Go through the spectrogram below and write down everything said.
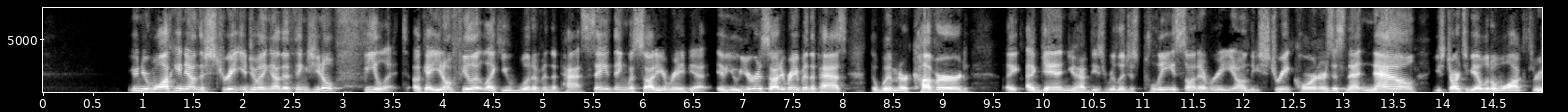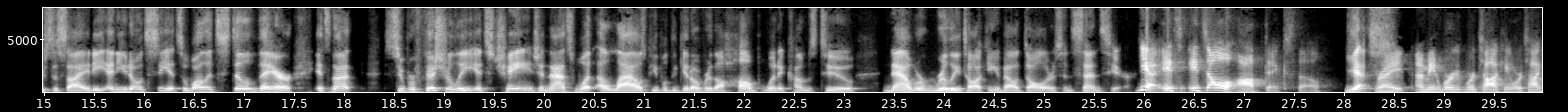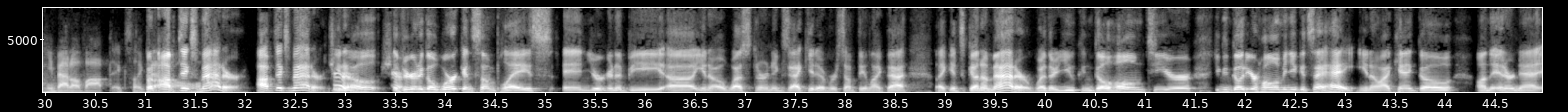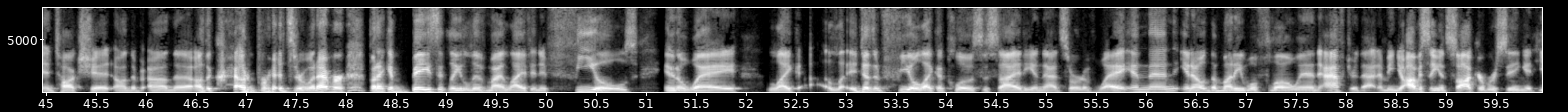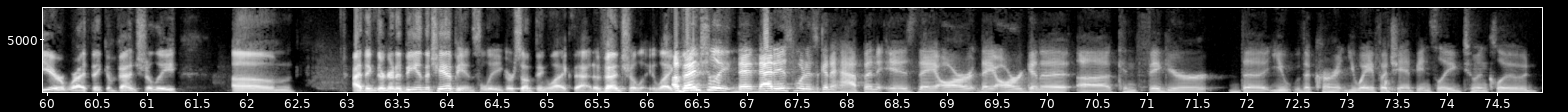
when you're walking down the street, you're doing other things, you don't feel it. Okay. You don't feel it like you would have in the past. Same thing with Saudi Arabia. If you, you're in Saudi Arabia in the past, the women are covered like again you have these religious police on every on these street corners this and that. Now you start to be able to walk through society and you don't see it. So while it's still there it's not superficially it's changed. And that's what allows people to get over the hump when it comes to now we're really talking about dollars and cents here. Yeah it's it's all optics though Yes. Right. I mean, we're we're talking we're talking battle of optics, like. But optics all. matter. Optics matter. Sure, you know, sure. if you're going to go work in some place and you're going to be, uh, you know, a Western executive or something like that, like it's going to matter whether you can go home to your, you can go to your home and you can say, hey, you know, I can't go on the internet and talk shit on the on the on the crown prince or whatever, but I can basically live my life and it feels in a way like it doesn't feel like a closed society in that sort of way and then you know the money will flow in after that i mean obviously in soccer we're seeing it here where i think eventually um I think they're going to be in the Champions League or something like that eventually. Like eventually, that that is what is going to happen. Is they are they are going to uh, configure the you the current UEFA Champions League to include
